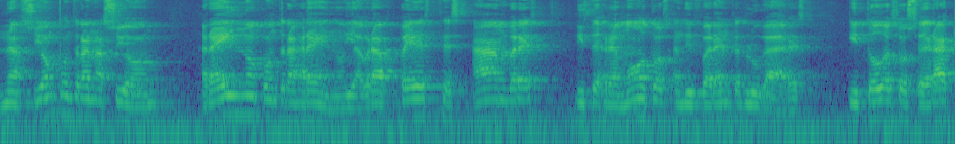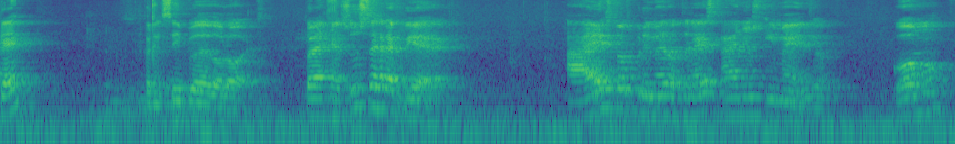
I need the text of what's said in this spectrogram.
nación contra nación, reino contra reino, y habrá pestes, hambres y terremotos en diferentes lugares. Y todo eso será que principio de dolores. Entonces Jesús se refiere a estos primeros tres años y medio como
